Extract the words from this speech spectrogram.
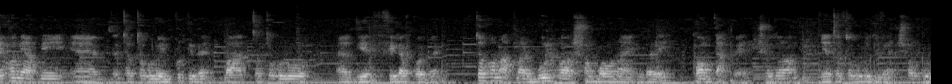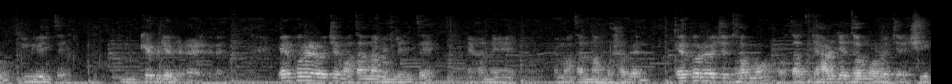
যখনই আপনি তথ্যগুলো ইনপুট দিবেন বা তথ্যগুলো দিয়ে ফিল আপ করবেন, তখন আপনার ভুল হওয়ার সম্ভাবনা একেবারেই কম থাকবে। সুতরাং যে তথ্যগুলো দিবেন, সবগুলো ইংরেজিতে ক্যাপিটাল লেটারে দেবেন। এরপরে রয়েছে মাতার নাম ইংরেজিতে। এখানে মাথার নাম বসাবেন। এরপরে রয়েছে ধর্ম, অর্থাৎ যার যে ধর্ম রয়েছে শিখ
